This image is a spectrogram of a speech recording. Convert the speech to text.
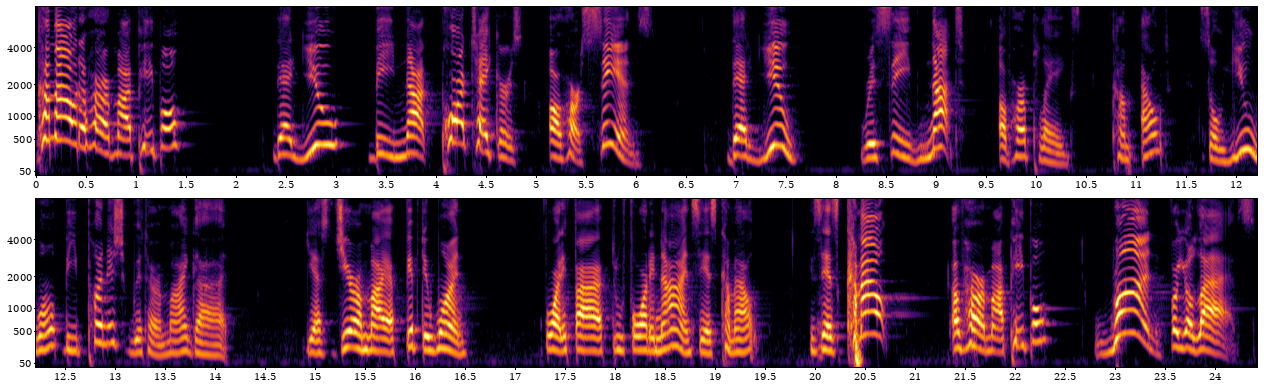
Come out of her, my people, that you be not partakers of her sins, that you receive not of her plagues. Come out so you won't be punished with her, my God. Yes, Jeremiah 51 45 through 49 says, Come out. He says, Come out of her, my people. Run for your lives.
